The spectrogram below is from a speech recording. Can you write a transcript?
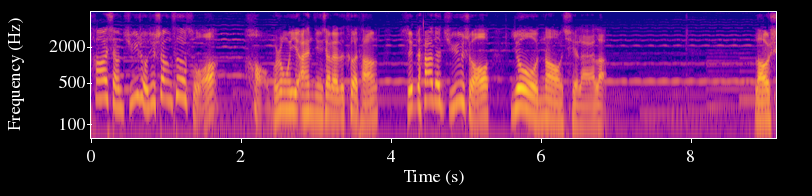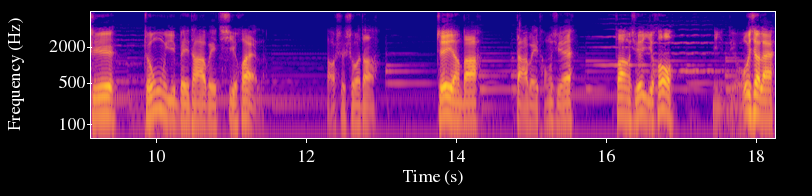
他想举手去上厕所，好不容易安静下来的课堂，随着他的举手又闹起来了。老师终于被大卫气坏了。老师说道：“这样吧，大卫同学，放学以后你留下来，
